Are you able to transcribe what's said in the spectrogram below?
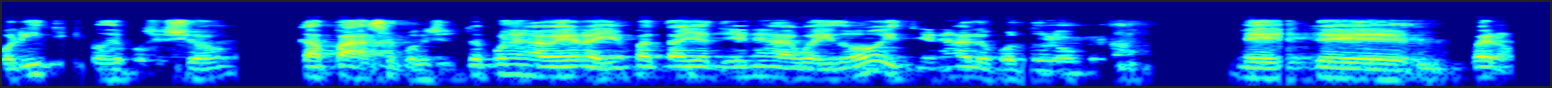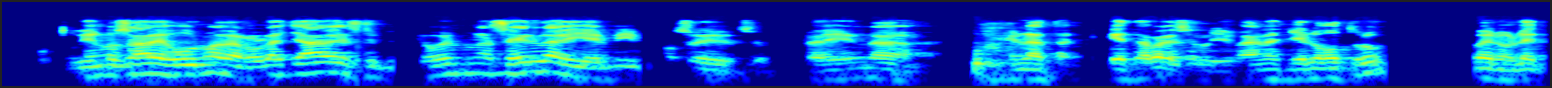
políticos de oposición, capaces, porque si tú te pones a ver, ahí en pantalla tienes a Guaidó y tienes a Leopoldo López. ¿no? Este, bueno, tú bien lo sabes, uno agarró las llaves, se metió en una celda y él mismo se, se trae en la, en la tanqueta para que se lo llevaran. Y el otro, bueno, le,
